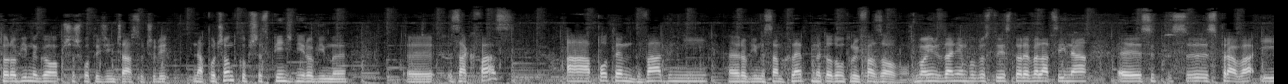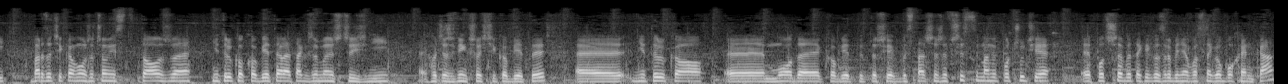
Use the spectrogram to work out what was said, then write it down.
to robimy go przeszło tydzień czasu. Czyli na początku przez 5 dni robimy zakwas, a potem dwa dni robimy sam chleb metodą trójfazową. Moim zdaniem po prostu jest to rewelacyjna e, sprawa i bardzo ciekawą rzeczą jest to, że nie tylko kobiety, ale także mężczyźni, chociaż w większości kobiety, e, nie tylko e, młode kobiety, też jakby starsze, że wszyscy mamy poczucie e, potrzeby takiego zrobienia własnego bochenka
